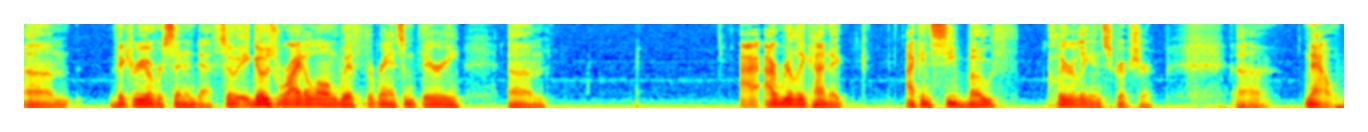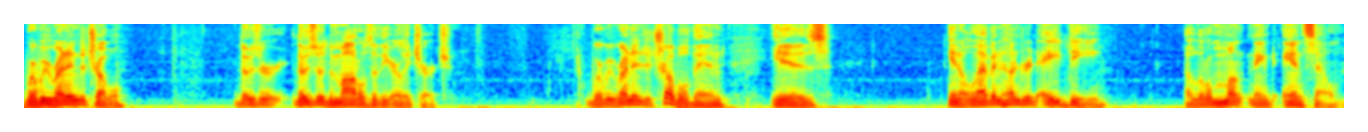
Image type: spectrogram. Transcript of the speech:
um, victory over sin and death. So it goes right along with the ransom theory. Um, I, I, really kind of I can see both clearly in Scripture. Uh, now, where we run into trouble, those are those are the models of the early church. Where we run into trouble then is in 1100 AD, a little monk named Anselm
